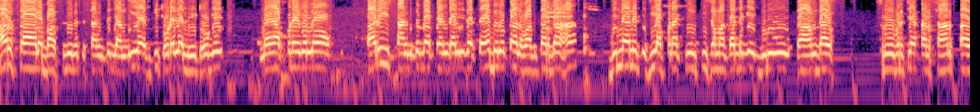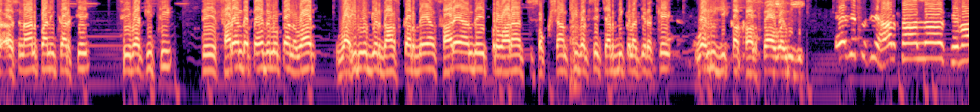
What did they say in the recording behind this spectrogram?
ਹਰ ਸਾਲ ਬੱਸ ਦੇ ਵਿੱਚ ਸੰਗਤ ਜਾਂਦੀ ਹੈ। ਐਤਕੀ ਥੋੜਾ ਜਿਹਾ ਲੇਟ ਹੋ ਗਏ। ਮੈਂ ਆਪਣੇ ਵੱਲੋਂ ਸਾਰੀ ਸੰਗਤ ਦਾ ਪਿੰਡ ਵਾਲੀ ਦਾ ਤਹਿ ਦਿਲੋਂ ਧੰਨਵਾਦ ਕਰਦਾ ਹਾਂ, ਜਿਨ੍ਹਾਂ ਨੇ ਤੁਸੀਂ ਆਪਣਾ ਕੀਮਤੀ ਸਮਾਂ ਕੱਢ ਕੇ ਗੁਰੂ ਰਾਮਦਾਸ ਸਰੋਵਰ 'ਚ ਅਨਸਾਨ ਇਸ਼ਨਾਨ ਪਾਣੀ ਕਰਕੇ ਸੇਵਾ ਕੀਤੀ ਤੇ ਸਾਰਿਆਂ ਦਾ ਤਹਿ ਦਿਲੋਂ ਧੰਨਵਾਦ। ਵਾਹਿਗੁਰੂ ਅੱਗੇ ਅਰਦਾਸ ਕਰਦੇ ਹਾਂ, ਸਾਰਿਆਂ ਦੇ ਪਰਿਵਾਰਾਂ 'ਚ ਸੁੱਖ ਸ਼ਾਂਤੀ ਬਖਸ਼ੇ, ਚੜ੍ਹਦੀ ਕਲਾ 'ਚ ਰੱਖੇ। ਵਾਹਿਗੁਰੂ ਜੀ ਕਾ ਖਾਲਸਾ, ਵਾਹਿਗੁਰੂ ਜੀ ਇਹ ਜੀ ਤੁਸੀਂ ਹਰ ਸਾਲ ਸੇਵਾ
